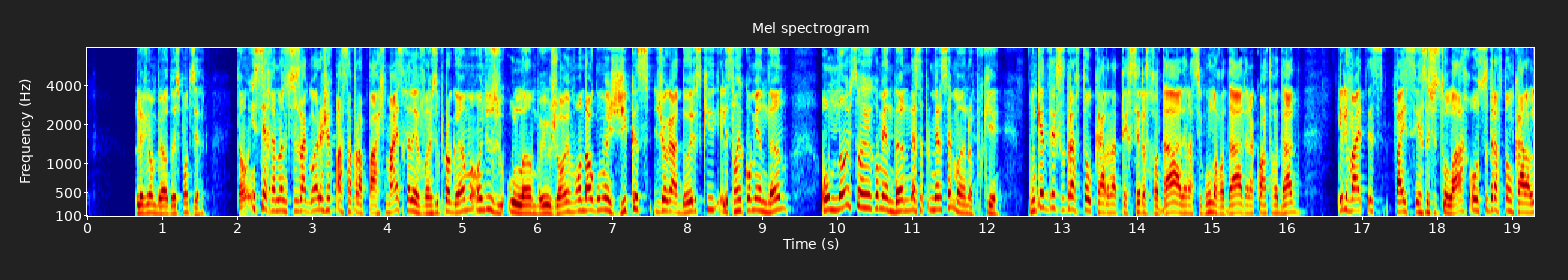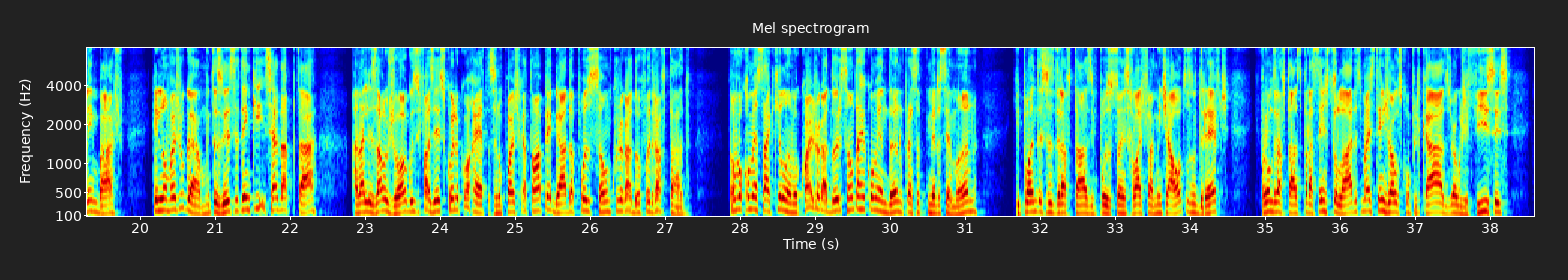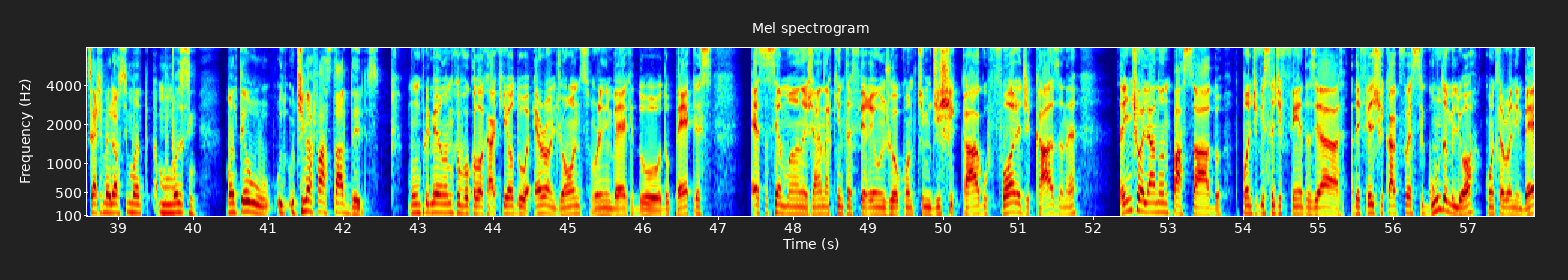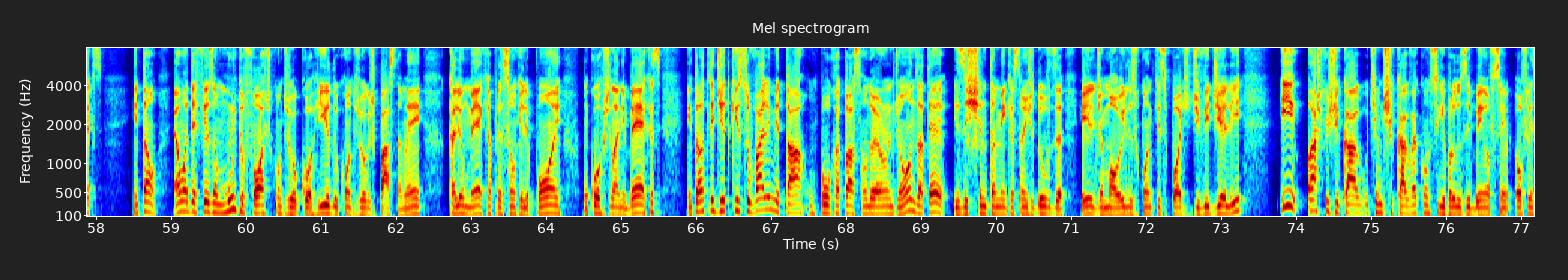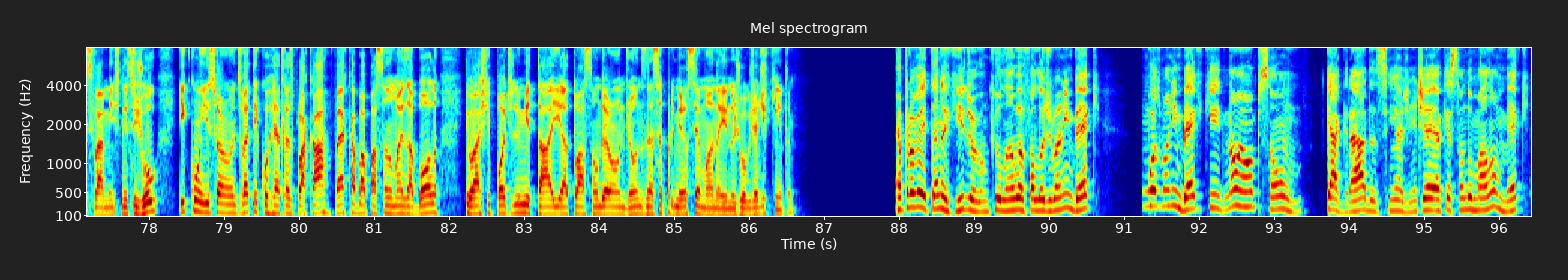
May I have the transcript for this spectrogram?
o Le'Veon Bell 2.0. Então, encerrando as notícias agora, a gente vai passar para a parte mais relevante do programa, onde o Lamba e o Jovem vão dar algumas dicas de jogadores que eles estão recomendando ou não estão recomendando nessa primeira semana, porque não quer dizer que você draftou o cara na terceira rodada, na segunda rodada, na quarta rodada, que ele vai, ter, vai ser seu titular, ou se draftou um cara lá embaixo, que ele não vai jogar. Muitas vezes você tem que se adaptar, analisar os jogos e fazer a escolha correta. Você não pode ficar tão apegado à posição que o jogador foi draftado. Então vou começar aqui, Lama. Quais jogadores você não está recomendando para essa primeira semana, que podem ter sido draftados em posições relativamente altas no draft, que foram draftados para serem titulares, mas tem jogos complicados, jogos difíceis, que você acha melhor se manter, assim, manter o, o, o, time afastado deles? Um primeiro nome que eu vou colocar aqui é o do Aaron Jones, running back do, do Packers. Essa semana, já na quinta-feira, um jogo contra o time de Chicago, fora de casa, né? Se a gente olhar no ano passado, do ponto de vista de fantasy, a, a defesa de Chicago foi a segunda melhor contra running backs. Então, é uma defesa muito forte contra o jogo corrido, contra o jogo de passe também. Kalil Mack, a pressão que ele põe, um corpo de linebackers. Então, acredito que isso vai limitar um pouco a atuação do Aaron Jones, até existindo também questões de dúvida, ele, Jamal Willis, o quanto que isso pode dividir ali. E acho que o Chicago, o time de Chicago vai conseguir produzir bem ofensivamente nesse jogo. E com isso, o Aaron Rodgers vai ter que correr atrás do placar, vai acabar passando mais a bola. Eu acho que pode limitar a atuação do Aaron Jones nessa primeira semana aí no jogo já de quinta. Aproveitando aqui, Diogão, que o Lamba falou de running back, um outro running back que não é uma opção que agrada assim, a gente é a questão do Marlon Mack,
